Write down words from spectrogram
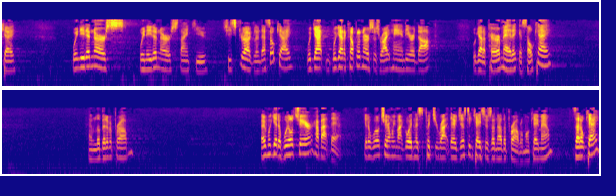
Okay? We need a nurse. We need a nurse. Thank you. She's struggling. That's okay. We got we got a couple of nurses right handy or a doc. We got a paramedic. It's okay. Having a little bit of a problem. Maybe we get a wheelchair. How about that? Get a wheelchair and we might go ahead and let's put you right there just in case there's another problem. Okay, ma'am? Is that okay?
